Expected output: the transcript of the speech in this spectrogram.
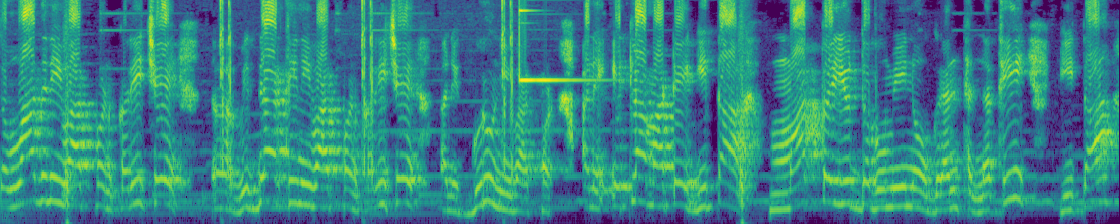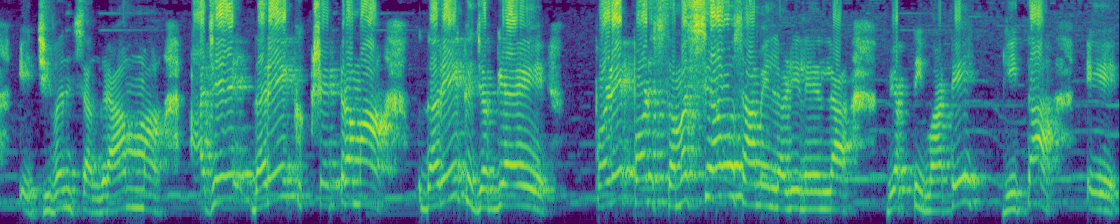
સંવાદની વાત પણ કરી છે વિદ્યાર્થીની વાત પણ કરી છે અને ગુરુની વાત પણ. અને એટલા માટે ગીતા માત્ર યુદ્ધ ભૂમિનો ગ્રંથ નથી, ગીતા એ જીવન સંગ્રામમાં. આજે દરેક ક્ષેત્રમાં, દરેક જગ્યાએ પડે પડ સમસ્યાઓ સામે લડી રહેલા વ્યક્તિ માટે ગીતા એ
